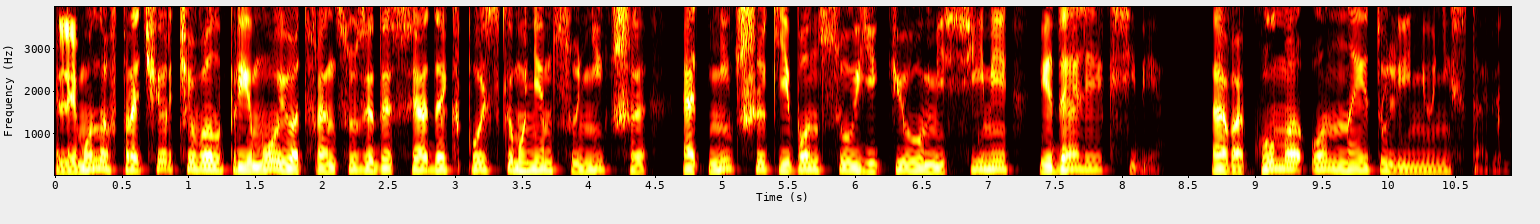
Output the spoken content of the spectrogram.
Лимонов прочерчивал прямую от француза де Сада к польскому немцу Ницше, от Ницше к японцу Якио Мисими и далее к себе. А Вакума он на эту линию не ставил.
